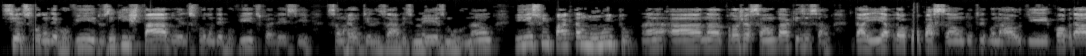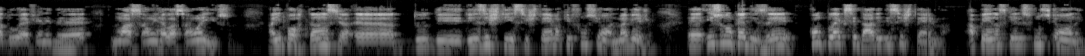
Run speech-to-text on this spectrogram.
Se eles foram devolvidos, em que estado eles foram devolvidos, para ver se são reutilizáveis mesmo ou não. E isso impacta muito né, a, na projeção da aquisição. Daí a preocupação do tribunal de cobrar do FNDE uma ação em relação a isso a importância é, do, de, de, existir sistema que funcione. Mas veja, é, isso não quer dizer complexidade de sistema apenas que eles funcionem.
